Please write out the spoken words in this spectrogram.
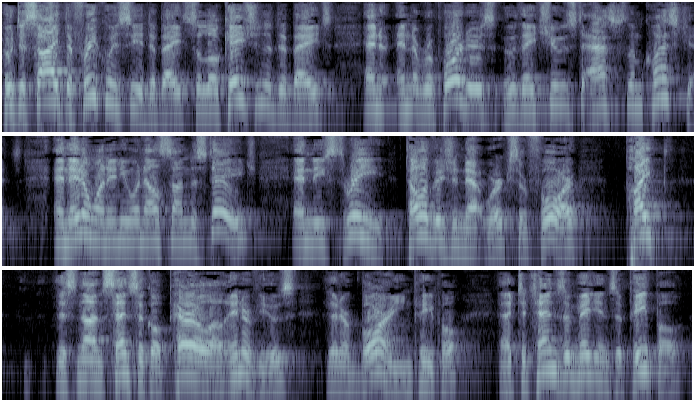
who decide the frequency of debates, the location of debates, and, and the reporters who they choose to ask them questions and they don't want anyone else on the stage. And these three television networks, or four, pipe this nonsensical parallel interviews that are boring people uh, to tens of millions of people,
